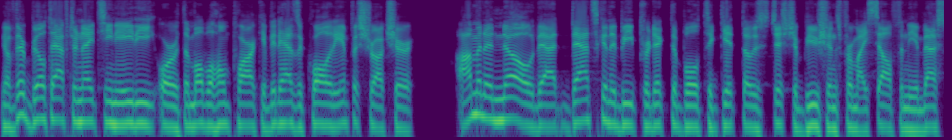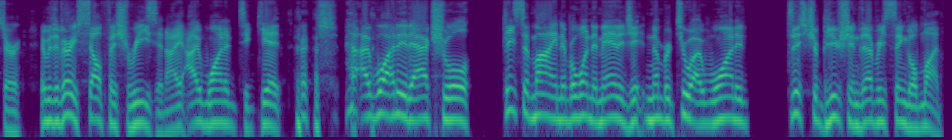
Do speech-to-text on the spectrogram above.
you know, if they're built after 1980 or the mobile home park, if it has a quality infrastructure, I'm going to know that that's going to be predictable to get those distributions for myself and the investor. It was a very selfish reason. I, I wanted to get, I wanted actual peace of mind. Number one, to manage it. Number two, I wanted distributions every single month.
